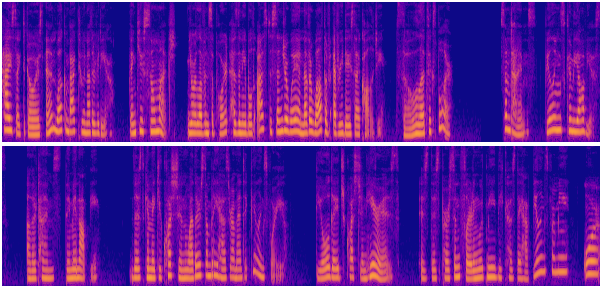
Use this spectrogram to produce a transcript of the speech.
Hi, Psych2Goers, and welcome back to another video. Thank you so much. Your love and support has enabled us to send your way another wealth of everyday psychology. So let's explore. Sometimes feelings can be obvious. Other times they may not be. This can make you question whether somebody has romantic feelings for you. The old age question here is, is this person flirting with me because they have feelings for me or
